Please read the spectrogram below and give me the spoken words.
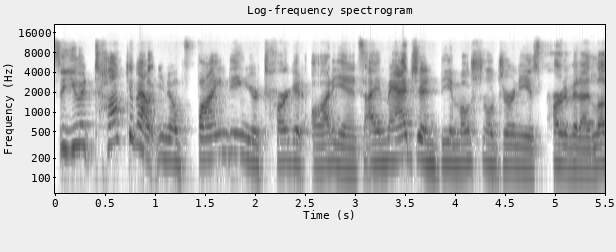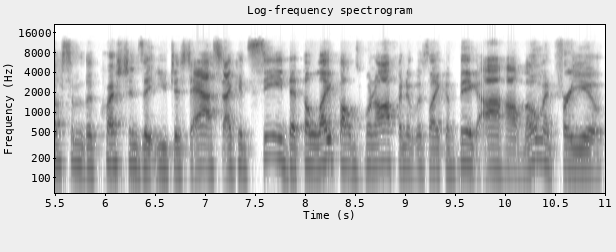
So you had talked about, you know, finding your target audience. I imagine the emotional journey is part of it. I love some of the questions that you just asked. I could see that the light bulbs went off and it was like a big aha moment for you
